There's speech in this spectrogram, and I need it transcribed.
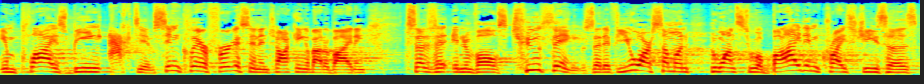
implies being active. Sinclair Ferguson, in talking about abiding, says that it involves two things. That if you are someone who wants to abide in Christ Jesus,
